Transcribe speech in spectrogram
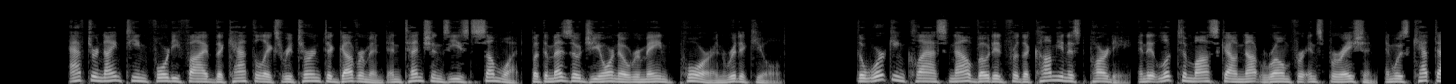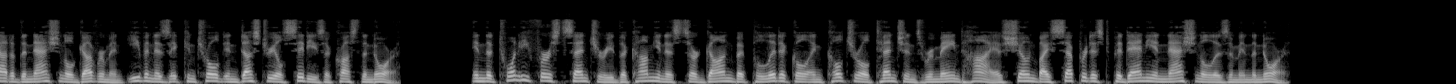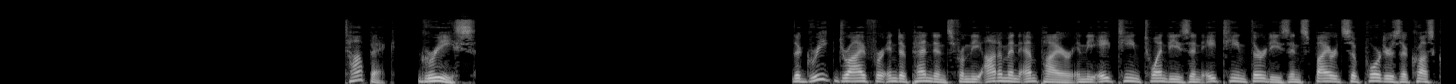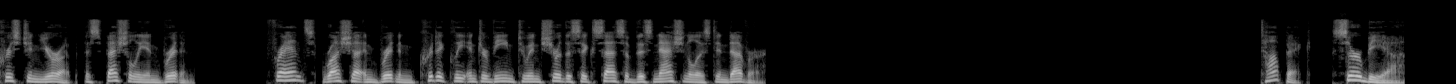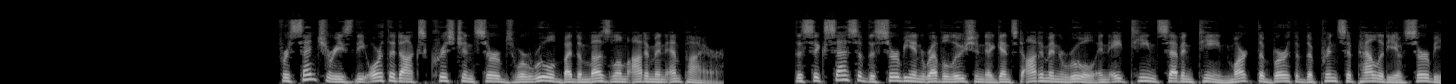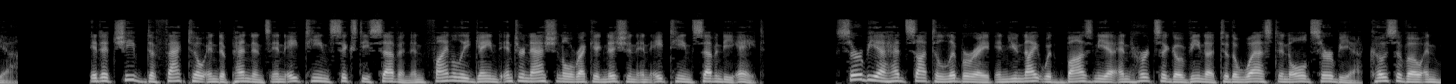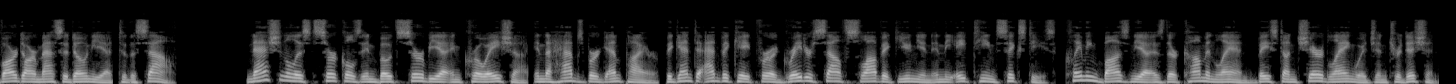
After 1945 the Catholics returned to government and tensions eased somewhat, but the Mezzogiorno remained poor and ridiculed. The working class now voted for the Communist Party, and it looked to Moscow not Rome for inspiration, and was kept out of the national government even as it controlled industrial cities across the north. In the 21st century the Communists are gone but political and cultural tensions remained high as shown by separatist Padanian nationalism in the north. Greece The Greek drive for independence from the Ottoman Empire in the 1820s and 1830s inspired supporters across Christian Europe, especially in Britain. France, Russia and Britain critically intervened to ensure the success of this nationalist endeavour. Serbia For centuries the Orthodox Christian Serbs were ruled by the Muslim Ottoman Empire. The success of the Serbian Revolution against Ottoman rule in 1817 marked the birth of the Principality of Serbia. It achieved de facto independence in 1867 and finally gained international recognition in 1878. Serbia had sought to liberate and unite with Bosnia and Herzegovina to the west and Old Serbia Kosovo and Vardar Macedonia to the south. Nationalist circles in both Serbia and Croatia in the Habsburg Empire began to advocate for a greater South Slavic union in the 1860s, claiming Bosnia as their common land based on shared language and tradition.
